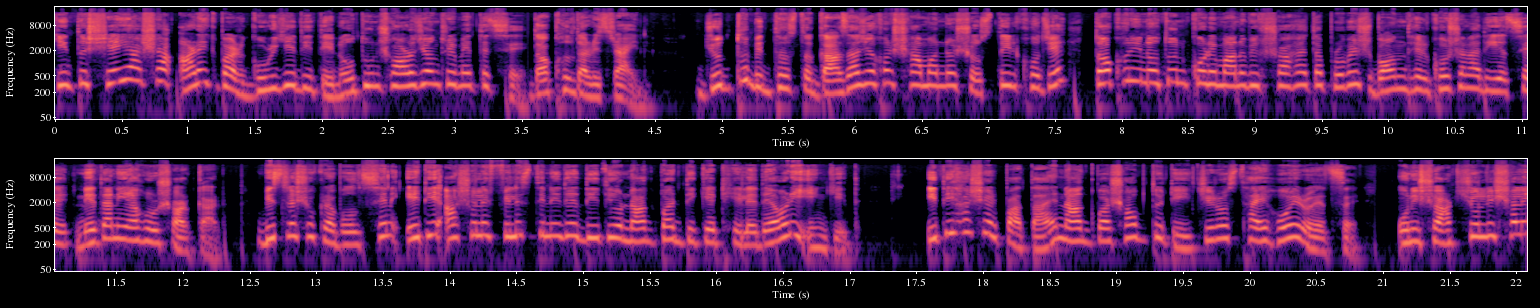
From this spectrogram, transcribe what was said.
কিন্তু সেই আশা আরেকবার গুড়িয়ে দিতে নতুন ষড়যন্ত্রে মেতেছে দখলদার ইসরায়েল। যুদ্ধবিধ্বস্ত গাজা যখন সামান্য স্বস্তির খোঁজে, তখনই নতুন করে মানবিক সহায়তা প্রবেশ বন্ধের ঘোষণা দিয়েছে নেতানিয়াহুর সরকার। বিশ্লেষকরা বলছেন, এটি আসলে ফিলিস্তিনিদের দ্বিতীয় নাগবার দিকে ঠেলে দেওয়ারই ইঙ্গিত। ইতিহাসের পাতায় নাগবা শব্দটি চিরস্থায়ী হয়ে রয়েছে। উনিশশো আটচল্লিশ সালে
